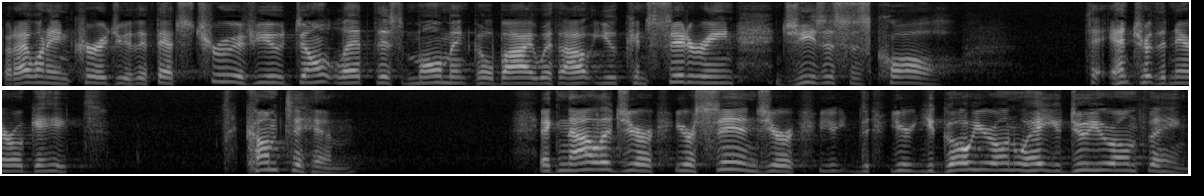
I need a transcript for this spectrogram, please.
But I want to encourage you, that if that's true of you, don't let this moment go by without you considering Jesus' call to enter the narrow gate. Come to Him. Acknowledge your, your sins. Your, you, you go your own way. You do your own thing.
